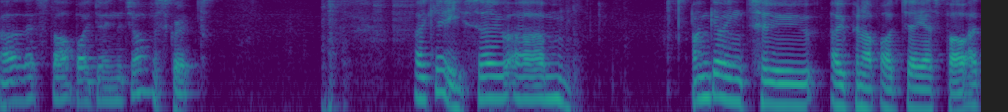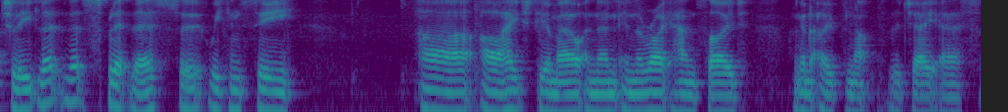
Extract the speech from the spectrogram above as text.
uh, let's start by doing the JavaScript. Okay, so um, I'm going to open up our JS file. Actually, let, let's split this so we can see uh, our HTML and then in the right hand side I'm going to open up the JS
